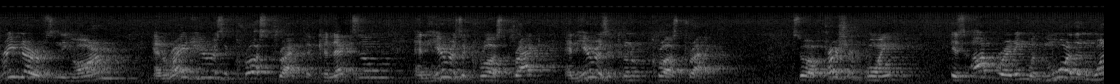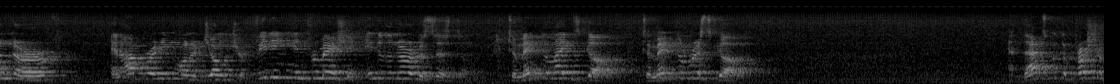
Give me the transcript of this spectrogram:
three nerves in the arm and right here is a cross track that connects them, and here is a cross track, and here is a cross track. So a pressure point is operating with more than one nerve and operating on a juncture, feeding information into the nervous system to make the legs go, to make the wrists go. And that's what the pressure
